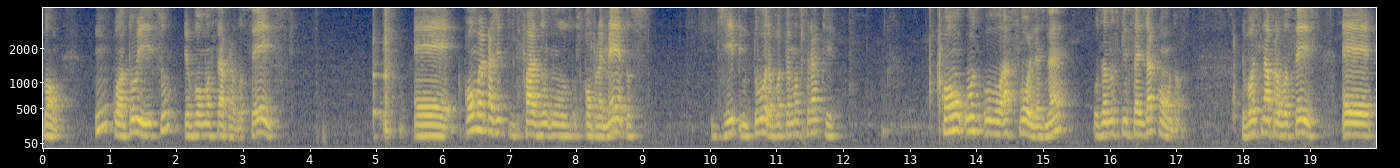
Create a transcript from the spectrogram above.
Bom, enquanto isso, eu vou mostrar para vocês é, como é que a gente faz os, os complementos de pintura. Vou até mostrar aqui com os, o, as folhas, né? Usando os pincéis da Condor. Eu vou ensinar para vocês é,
